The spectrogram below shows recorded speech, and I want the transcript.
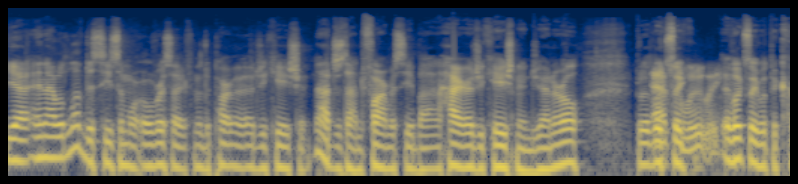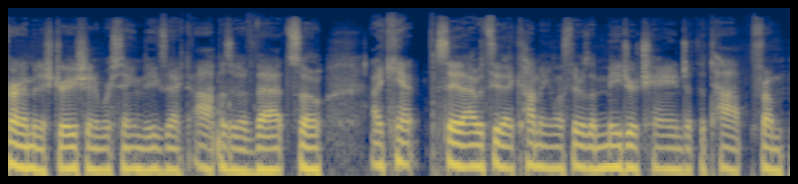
Yeah, and I would love to see some more oversight from the Department of Education, not just on pharmacy, but on higher education in general. But it looks Absolutely. like it looks like with the current administration, we're seeing the exact opposite of that. So I can't say that I would see that coming unless there was a major change at the top from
